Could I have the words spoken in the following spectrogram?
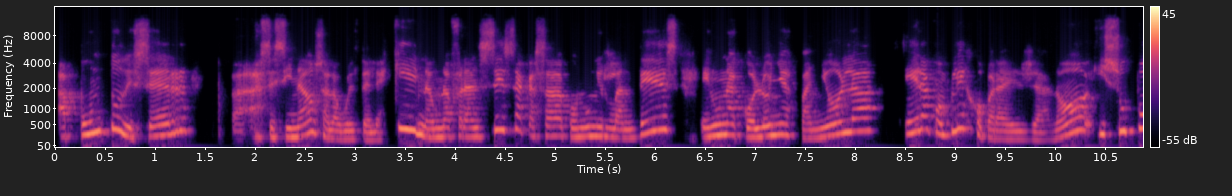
a punto de ser asesinados a la vuelta de la esquina, una francesa casada con un irlandés en una colonia española, era complejo para ella, ¿no? Y supo,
